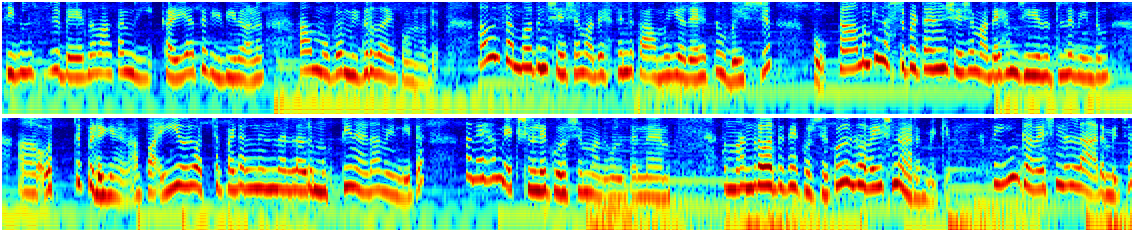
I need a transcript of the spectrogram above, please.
ചികിത്സിച്ച് ഭേദമാക്കാൻ കഴിയാത്ത രീതിയിലാണ് ആ മുഖം വികൃതമായി പോകുന്നത്. ആ ഒരു സംഭവത്തിന് ശേഷം അദ്ദേഹത്തിന്റെ കാമുകി അദ്ദേഹത്തെ ഉപേക്ഷിച്ച് പോകും. കാമുകി നഷ്ടപ്പെട്ടതിന് ശേഷം അദ്ദേഹം ജീവിതത്തിൽ വീണ്ടും ഒറ്റപ്പെടുകയാണ്. അപ്പോൾ ഈ ഒരു ഒറ്റപ്പെടലിൽ നിന്നെല്ലാം ഒരു മുക്തി നേടാൻ വേണ്ടിയിട്ട് അദ്ദേഹം യക്ഷികളെക്കുറിച്ചും അതുപോലെ തന്നെ മന്ത്രവാദത്തെക്കുറിച്ചൊക്കെ ഒരു ഗവേഷണം ആരംഭിക്കും. അപ്പോൾ ഈ ഗവേഷണമെല്ലാം ആരംഭിച്ച്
